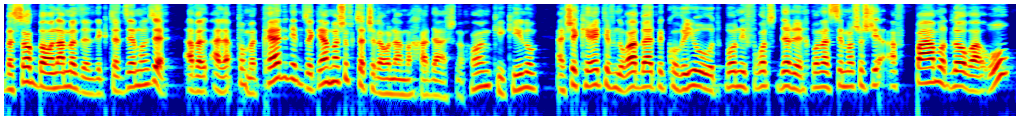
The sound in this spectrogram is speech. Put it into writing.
בסוף בעולם הזה זה קצת זה מול זה, אבל על הפעם הטרנדים זה גם משהו קצת של העולם החדש, נכון? כי כאילו, אנשי קריאיטיב נורא בעד מקוריות, בואו נפרוץ דרך, בואו נעשה משהו שאף פעם עוד לא ראו,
